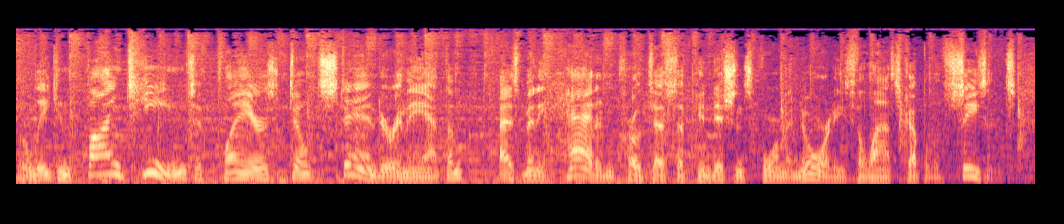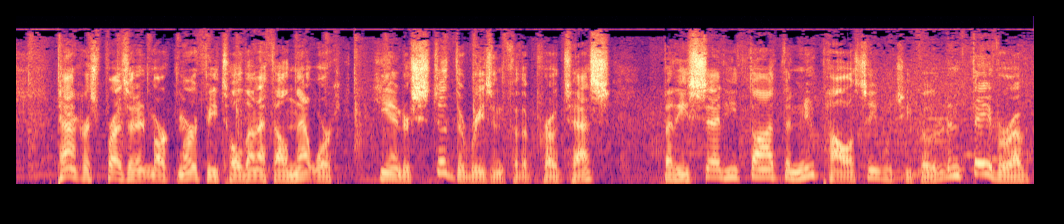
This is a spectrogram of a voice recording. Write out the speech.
The league can fine teams if players don't stand during the anthem, as many had in protest of conditions for minorities the last couple of seasons. Packers president Mark Murphy told NFL Network he understood the reason for the protests, but he said he thought the new policy, which he voted in favor of,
